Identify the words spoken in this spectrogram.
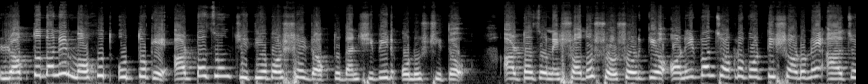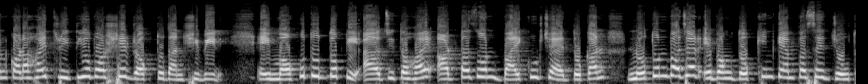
রক্তদানের মহৎ উদ্যোগে আড্ডা জোন তৃতীয় বর্ষের রক্তদান শিবির অনুষ্ঠিত। আড্ডা জোনের সদস্য স্বর্গীয় অনির্বাণ চক্রবর্তীর স্মরণে আয়োজন করা হয় তৃতীয় বর্ষের রক্তদান শিবির। এই মহৎ উদ্যোগটি আয়োজিত হয় আড্ডা জোন বাইকুর চায়ের দোকান, নতুন বাজার এবং দক্ষিণ ক্যাম্পাসের যৌথ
